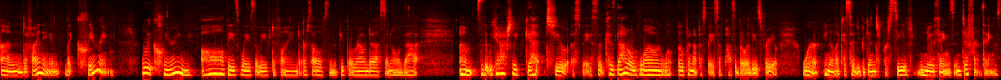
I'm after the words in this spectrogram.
undefining and like clearing, really clearing all these ways that we've defined ourselves and the people around us and all of that, um, so that we could actually get to a space. Because that alone will open up a space of possibilities for you where, you know, like I said, you begin to perceive new things and different things.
